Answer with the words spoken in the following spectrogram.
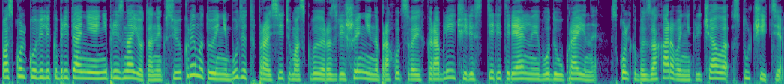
Поскольку Великобритания не признает аннексию Крыма, то и не будет просить у Москвы разрешений на проход своих кораблей через территориальные воды Украины, сколько бы Захарова ни кричала «стучите».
